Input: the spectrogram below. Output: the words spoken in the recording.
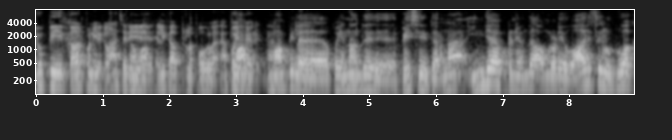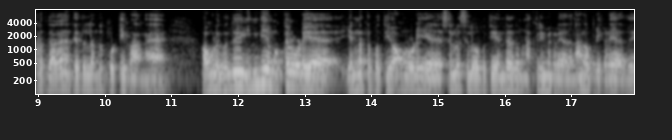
யூபி கவர் பண்ணிருக்கலாம் சரி. ஹெலிகாப்டர்ல போகல. போயிருக்காரு. மாப்பில போய் என்ன வந்து பேசியிருக்காருன்னா இந்தியா கூட்டணி வந்து அவங்களுடைய வாரிசுகள் உருவாக்குறதுக்காக இந்த தேர்தலில் வந்து போட்டிடுறாங்க. அவங்களுக்கு வந்து இந்திய மக்களுடைய எண்ணத்தை பத்தியோ அவங்களுடைய செல்வ செல்வ பத்தியோ எந்த விதமான அக்கறையுமே கிடையாது. நாங்க அப்படி கிடையாது.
